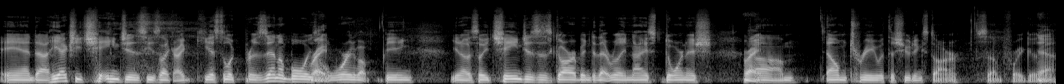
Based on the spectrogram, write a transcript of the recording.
and uh, he actually changes. He's like, I, he has to look presentable. He's Right. not worried about being, you know. So he changes his garb into that really nice Dornish Right. um, elm tree with the shooting star. So before he goes, Yeah.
